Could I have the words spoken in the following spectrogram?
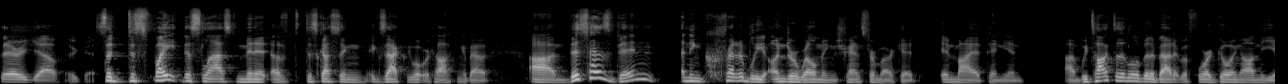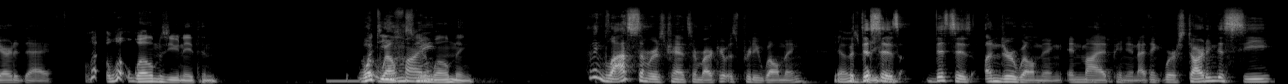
There we go. okay. So, despite this last minute of discussing exactly what we're talking about, um, this has been an incredibly underwhelming transfer market, in my opinion. Um, we talked a little bit about it before going on the air today. What what whelms you, Nathan? What do you find me? whelming? I think last summer's transfer market was pretty whelming, Yeah, but this is this is underwhelming in my opinion. I think we're starting to see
